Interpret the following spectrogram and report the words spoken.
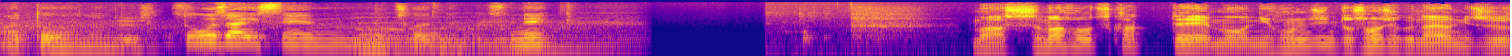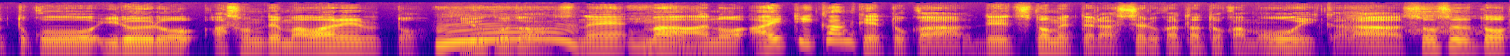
あとは何ですか東西線もそうなんですね。まあ、スマホを使ってもう日本人と遜色ないようにずっとこういろいろ遊んで回れるということなんですね。まあ、あの IT 関係とかで勤めてらっしゃる方とかも多いからそうすると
